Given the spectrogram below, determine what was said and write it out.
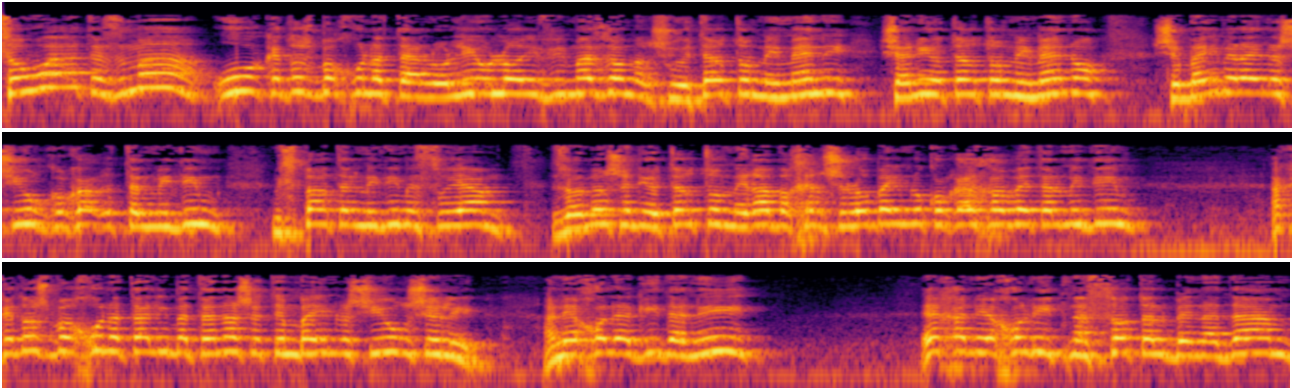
So what? אז מה? הוא, הקדוש ברוך הוא נתן לו, לי הוא לא הביא, מה זה אומר? שהוא יותר טוב ממני? שאני יותר טוב ממנו? שבאים אליי לשיעור כל כך, תלמידים, מספר תלמידים מסוים, זה אומר שאני יותר טוב מרב אחר שלא באים לו כל כך הרבה תלמידים? הקדוש ברוך הוא נתן לי מתנה שאתם באים לשיעור שלי. אני יכול להגיד אני? איך אני יכול להתנסות על בן אדם,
